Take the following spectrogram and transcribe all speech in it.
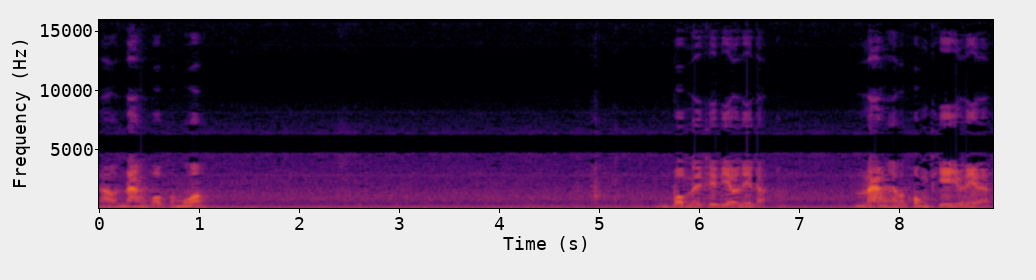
เอานั่งบอกมะม่วง บ่มในที่เดียวนี่แหละนั่งให้มันคงที่อยู่นี่แหละ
